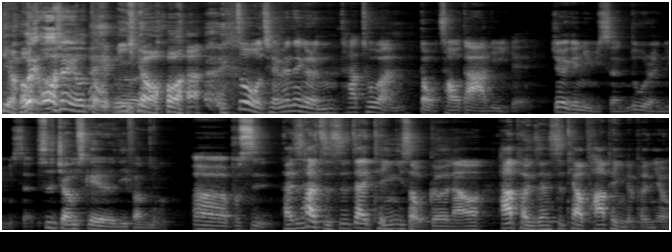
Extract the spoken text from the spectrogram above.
有，我我好像有抖。你有啊？坐我前面那个人，他突然抖超大力的，就一个女生，路人女生，是 jump scare 的地方吗？呃，不是，还是他只是在听一首歌，然后他本身是跳 popping 的朋友，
